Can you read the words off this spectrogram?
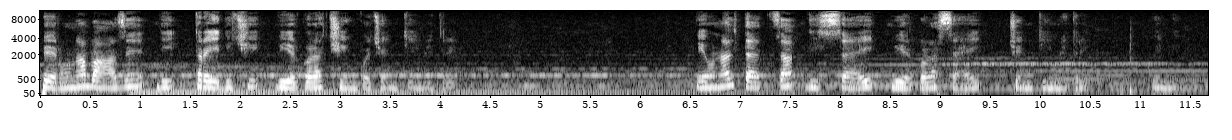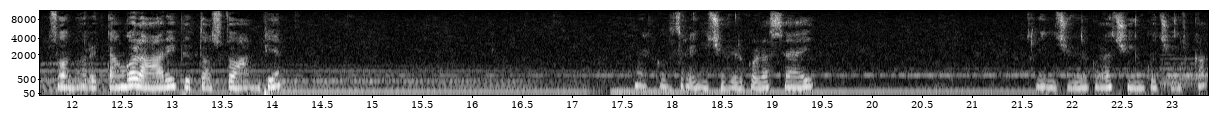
per una base di 13,5 centimetri e un'altezza di 6,6 centimetri. Quindi sono rettangolari piuttosto ampie. Ecco il 13,6 13,5 circa.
